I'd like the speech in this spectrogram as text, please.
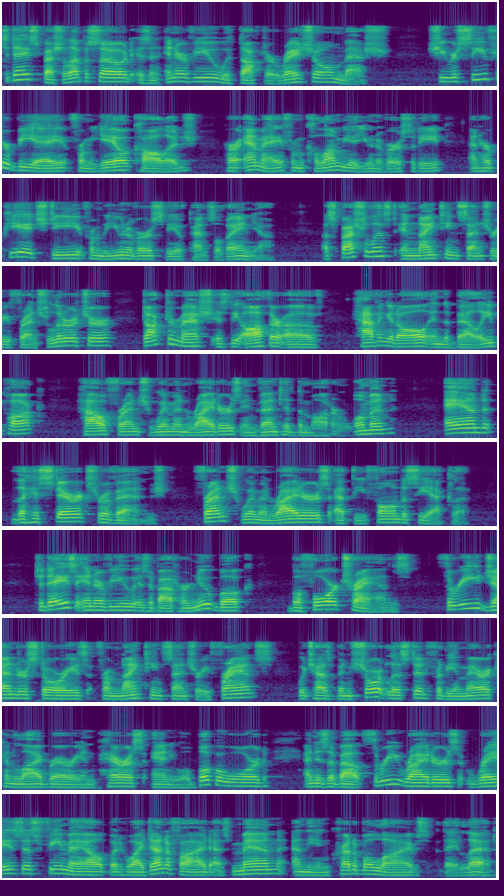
Today's special episode is an interview with Dr. Rachel Mesch. She received her BA from Yale College, her MA from Columbia University, and her PhD from the University of Pennsylvania. A specialist in 19th century French literature, Dr. Mesch is the author of Having It All in the Belle Epoque, How French Women Writers Invented the Modern Woman, and The Hysterics' Revenge French Women Writers at the Fin de Siècle. Today's interview is about her new book, Before Trans Three Gender Stories from 19th Century France, which has been shortlisted for the American Library in Paris Annual Book Award and is about three writers raised as female but who identified as men and the incredible lives they led.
